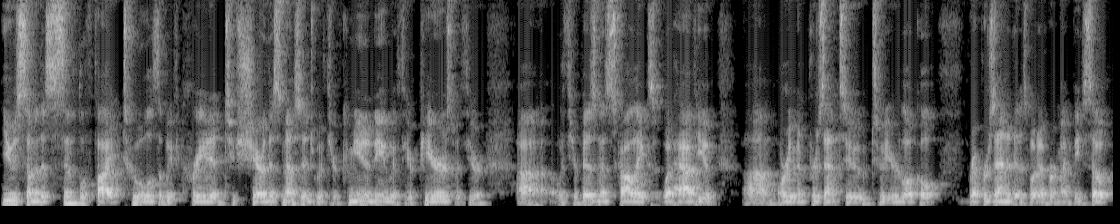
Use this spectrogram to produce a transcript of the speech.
use some of the simplified tools that we've created to share this message with your community, with your peers, with your uh, with your business colleagues, what have you, um, or even present to to your local representatives, whatever it might be. So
